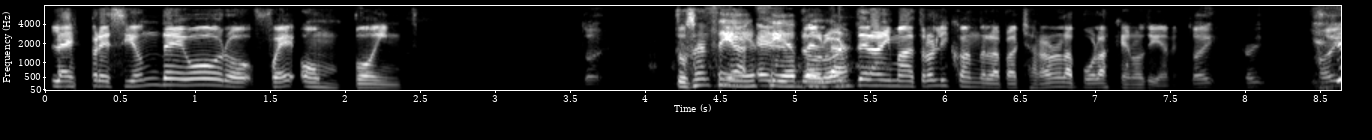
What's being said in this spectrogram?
la expresión de oro fue on point. Tú sentías Sí, sí, el dolor verdad. del animatronic cuando le aplacharon las bolas que no tiene. estoy, estoy, estoy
